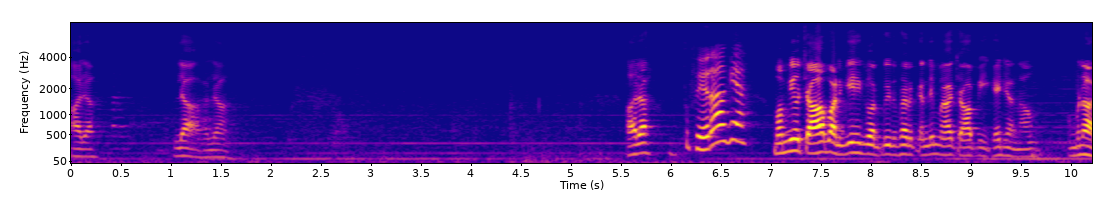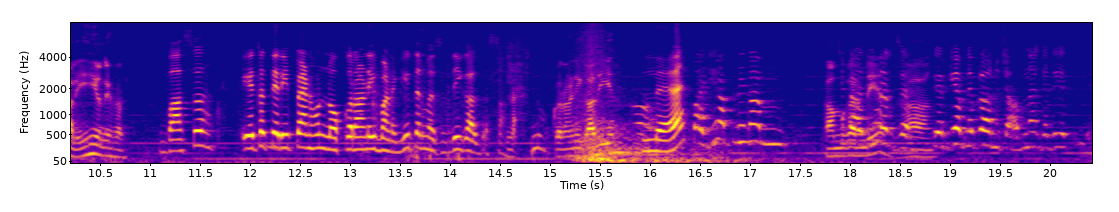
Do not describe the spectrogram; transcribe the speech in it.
ਆ ਜਾ। ਲਿਆ ਲਿਆ। ਆ ਜਾ। ਤੂੰ ਫੇਰ ਆ ਗਿਆ? ਮੰਮੀ ਉਹ ਚਾਹ ਬਣ ਗਈ ਸੀ ਗੁਰਪ੍ਰੀਤ ਫਿਰ ਕਹਿੰਦੀ ਮੈਂ ਚਾਹ ਪੀ ਕੇ ਜਾਣਾ ਬਣਾ ਲਈ ਸੀ ਉਹਨੇ ਫਿਰ। ਬਸ ਇਹ ਤਾਂ ਤੇਰੀ ਭੈਣ ਹੁਣ ਨੌਕਰਾਣੀ ਬਣ ਗਈ ਤੈਨੂੰ ਮੈਂ ਸਿੱਧੀ ਗੱਲ ਦੱਸਾਂ। ਲੈ ਨੌਕਰਾਣੀ ਕਾਦੀ ਆ? ਲੈ। ਭਾਜੀ ਆਪਣੇ ਕੰਮ ਕੰਮ ਕਰਨ ਦੀ ਆ? ਹਾਂ। ਫਿਰ ਕੇ ਆਪਣੇ ਭਰਾ ਨੂੰ ਚਾਹ ਬਣਾ ਕੇ ਦੇ ਦਿੰਦੇ?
